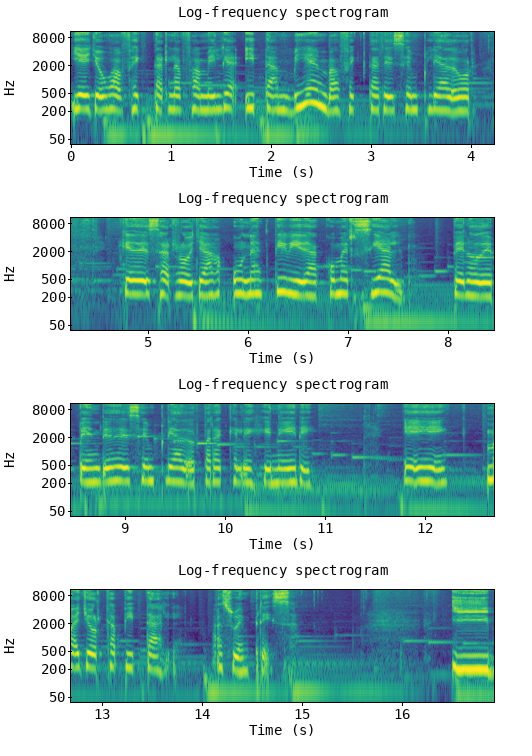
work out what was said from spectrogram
y ello va a afectar la familia y también va a afectar ese empleador que desarrolla una actividad comercial, pero depende de ese empleador para que le genere eh, mayor capital a su empresa. ¿Y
